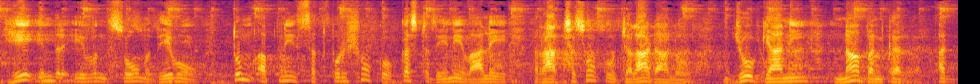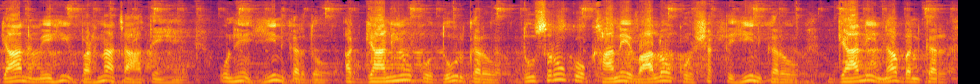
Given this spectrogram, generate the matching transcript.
हे इंद्र एवं सोम देवों तुम अपने सत्पुरुषों को कष्ट देने वाले राक्षसों को जला डालो, जो ज्ञानी न बनकर अज्ञान में ही बढ़ना चाहते हैं, उन्हें हीन कर दो। अज्ञानियों को दूर करो, दूसरों को खाने वालों को शक्तिहीन करो। ज्ञानी न बनकर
